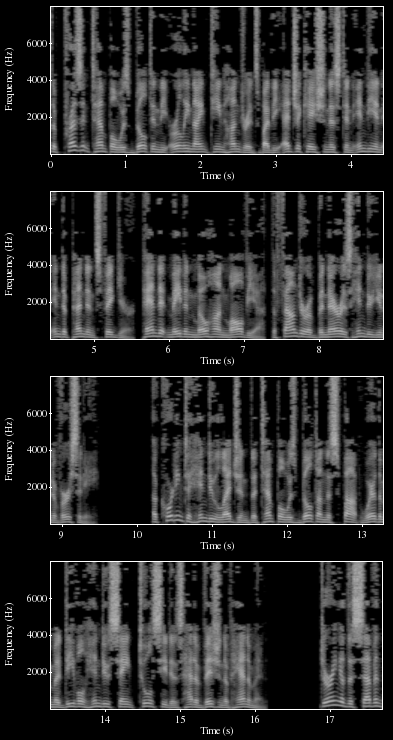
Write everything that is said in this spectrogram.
The present temple was built in the early 1900s by the educationist and Indian independence figure, Pandit Madan Mohan Malviya, the founder of Banaras Hindu University. According to Hindu legend the temple was built on the spot where the medieval Hindu saint Tulsidas had a vision of Hanuman. During a 7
